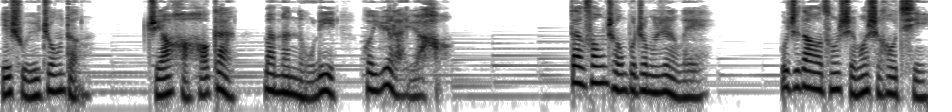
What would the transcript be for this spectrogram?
也属于中等，只要好好干，慢慢努力，会越来越好。但方程不这么认为，不知道从什么时候起，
